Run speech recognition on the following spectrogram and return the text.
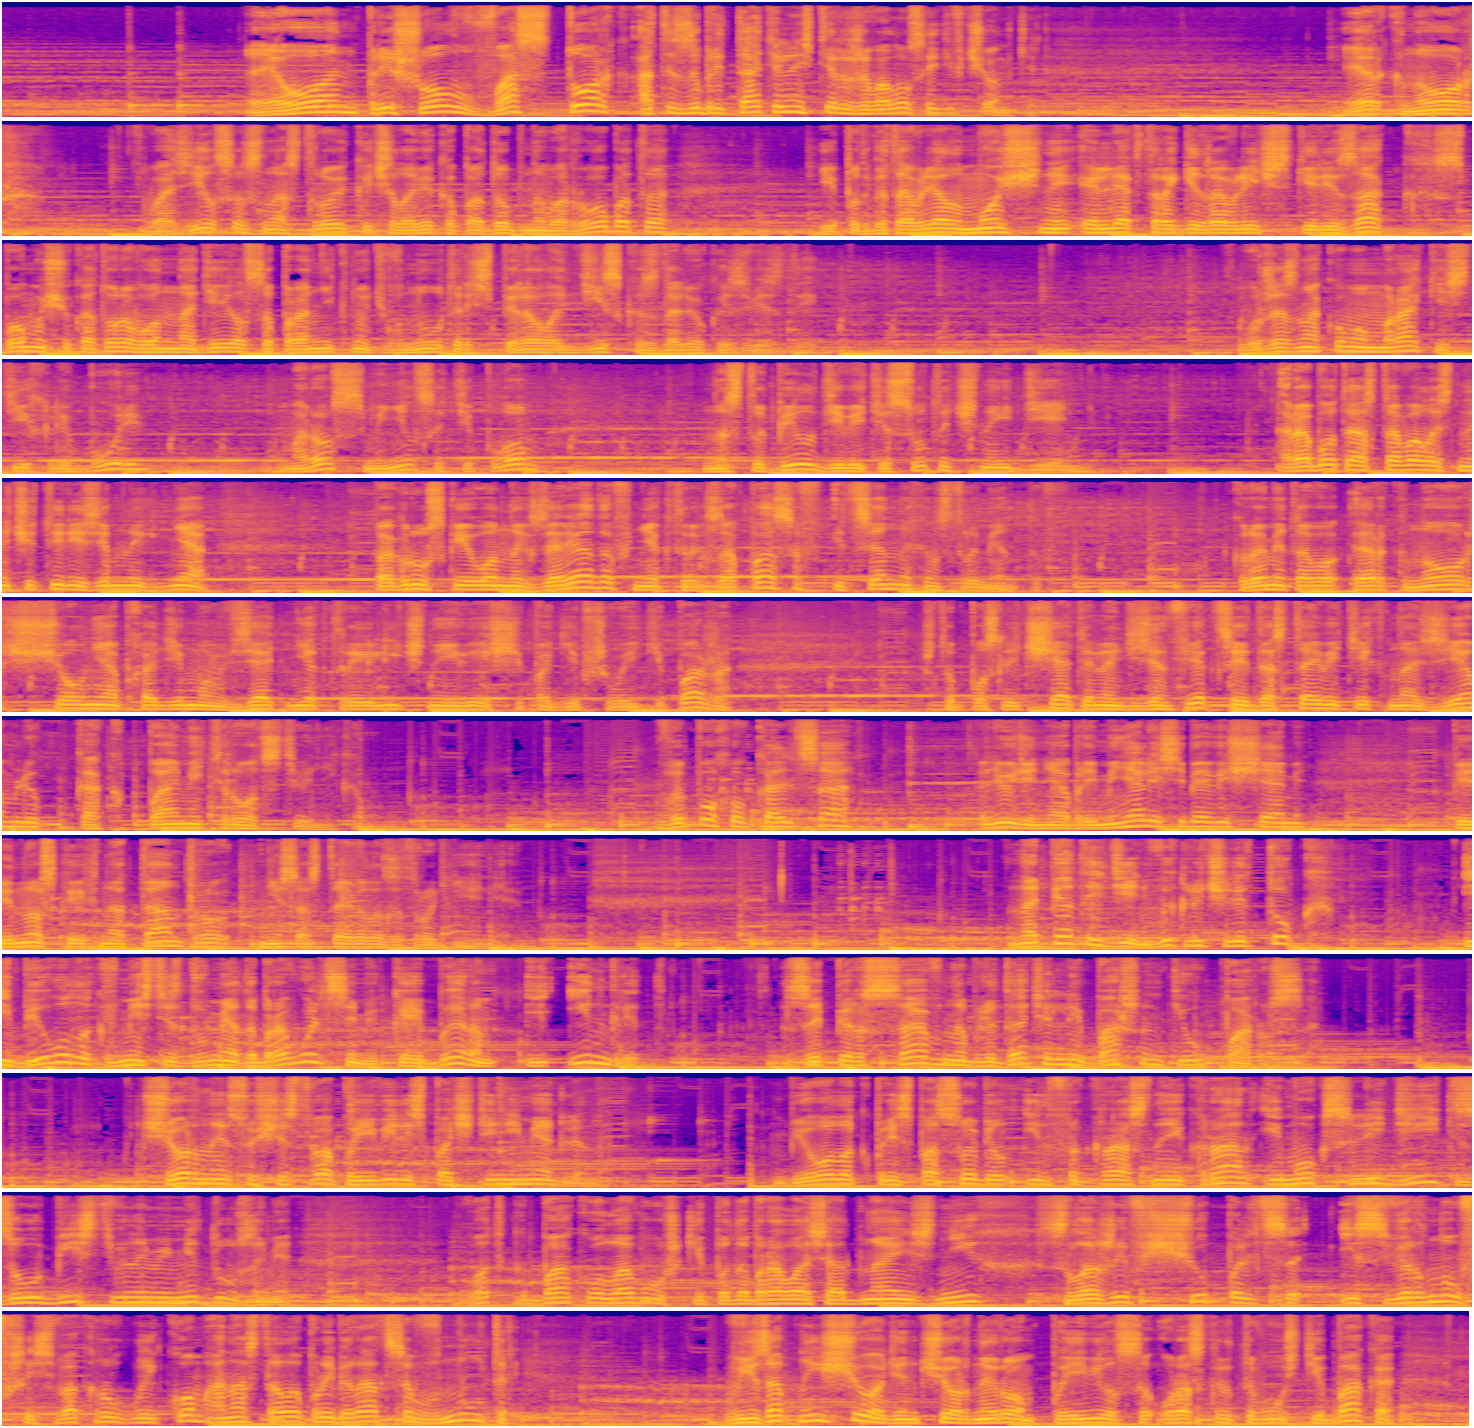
Эон пришел в восторг от изобретательности рыжеволосой девчонки. Эркнор возился с настройкой человекоподобного робота и подготовлял мощный электрогидравлический резак, с помощью которого он надеялся проникнуть внутрь спирала диска с далекой звезды. В уже знакомом мраке стихли бури, мороз сменился теплом, наступил девятисуточный день. Работы оставалось на четыре земных дня – погрузка ионных зарядов, некоторых запасов и ценных инструментов. Кроме того, Эрк Ноор счел необходимым взять некоторые личные вещи погибшего экипажа, чтобы после тщательной дезинфекции доставить их на Землю как память родственникам. В эпоху Кольца люди не обременяли себя вещами, переноска их на Тантру не составила затруднения. На пятый день выключили ток и биолог вместе с двумя добровольцами, Кейбером и Ингрид, заперся в наблюдательной башенке у паруса. Черные существа появились почти немедленно. Биолог приспособил инфракрасный экран и мог следить за убийственными медузами. Вот к баку ловушки подобралась одна из них, сложив щупальца и свернувшись в округлый ком, она стала пробираться внутрь. Внезапно еще один черный ромб появился у раскрытого устья бака —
